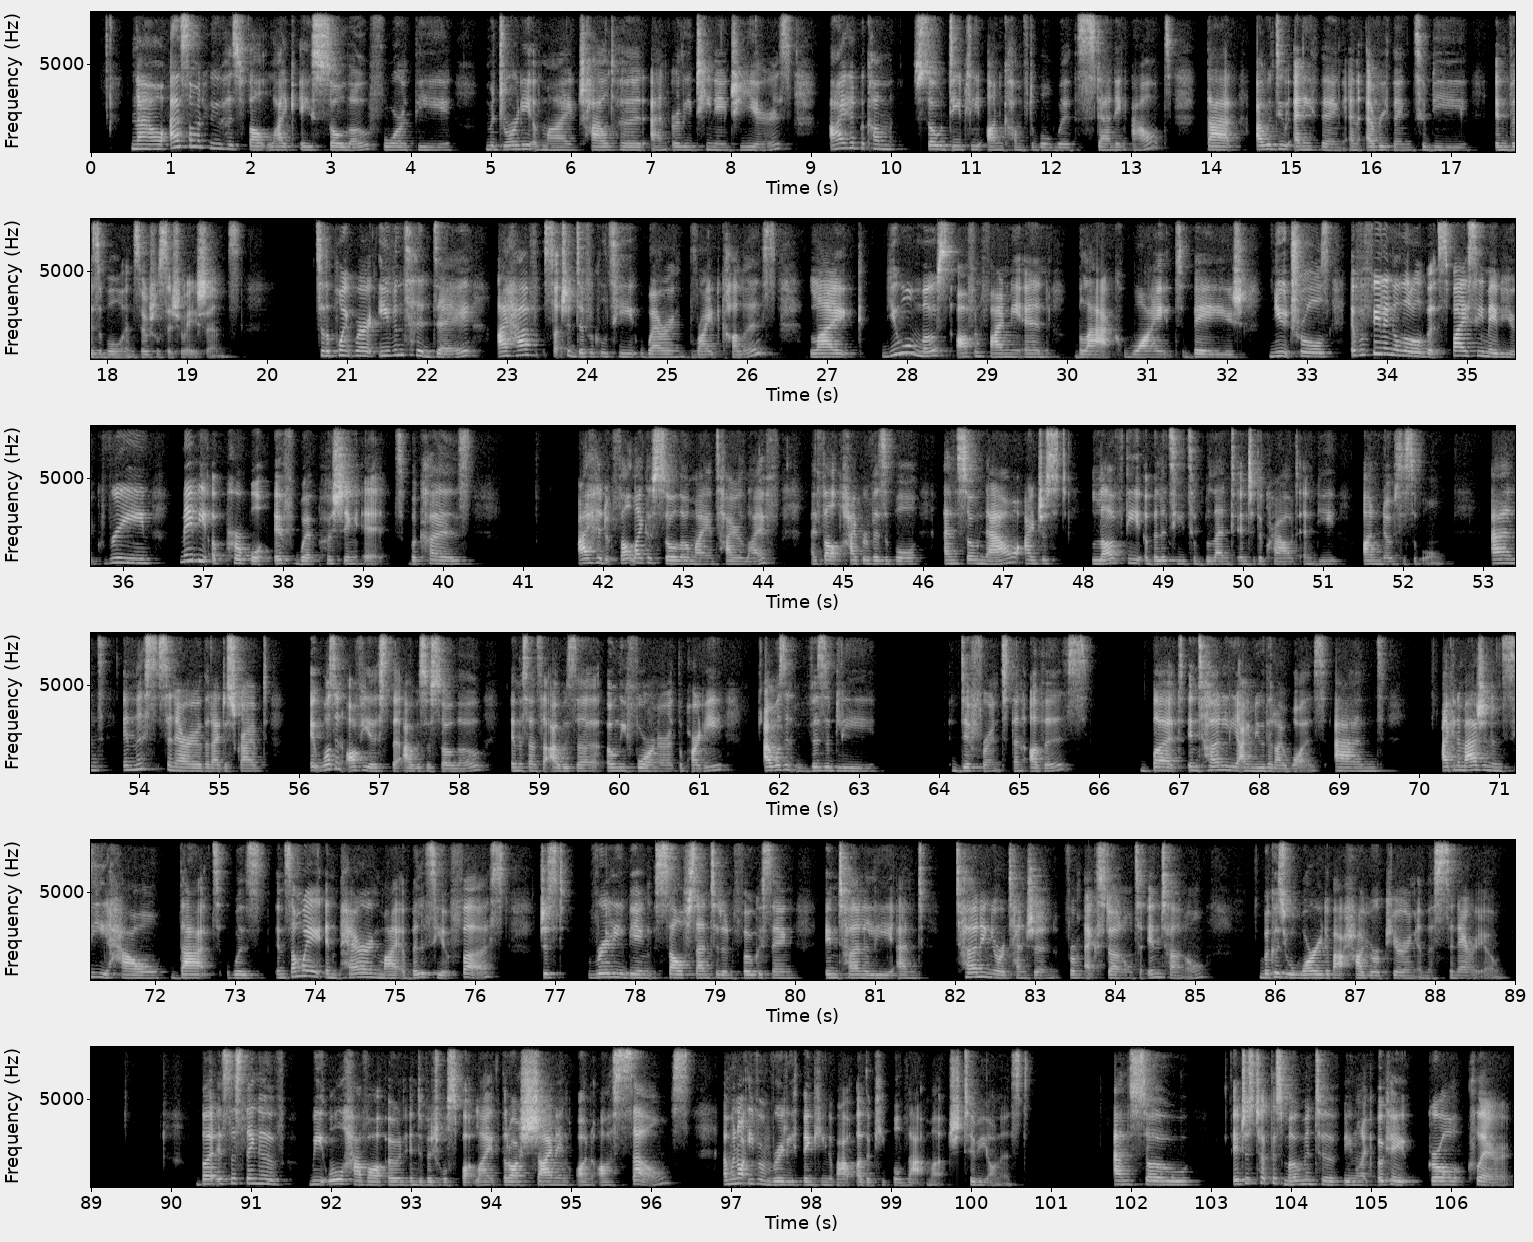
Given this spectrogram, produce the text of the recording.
Now, as someone who has felt like a solo for the majority of my childhood and early teenage years, I had become so deeply uncomfortable with standing out that I would do anything and everything to be invisible in social situations. To the point where even today, I have such a difficulty wearing bright colors. Like, you will most often find me in black, white, beige, neutrals. If we're feeling a little bit spicy, maybe a green, maybe a purple if we're pushing it, because I had felt like a solo my entire life. I felt hyper visible. And so now I just love the ability to blend into the crowd and be unnoticeable. And in this scenario that I described, it wasn't obvious that I was a solo in the sense that I was the only foreigner at the party. I wasn't visibly different than others, but internally I knew that I was. And I can imagine and see how that was in some way impairing my ability at first, just really being self centered and focusing internally and turning your attention from external to internal because you're worried about how you're appearing in this scenario. But it's this thing of we all have our own individual spotlight that are shining on ourselves. And we're not even really thinking about other people that much, to be honest. And so it just took this moment of being like, okay, girl, Claire,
